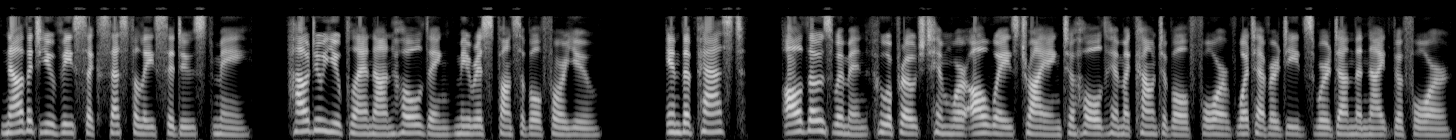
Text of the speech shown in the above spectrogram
Now that you've successfully seduced me, how do you plan on holding me responsible for you? In the past, all those women who approached him were always trying to hold him accountable for whatever deeds were done the night before.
